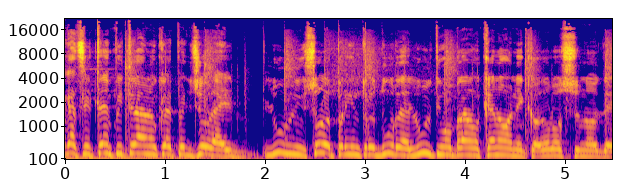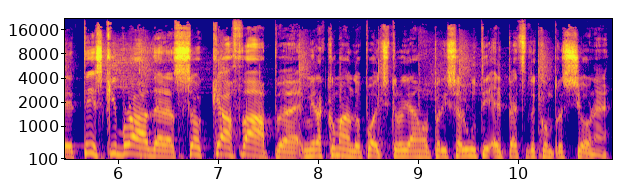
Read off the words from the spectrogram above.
Ragazzi, il tempo italiano che peggiore è il- solo per introdurre l'ultimo brano canonico, loro sono The Tesky Brothers, So Cuff Up. Mi raccomando, poi ci troviamo per i saluti e il pezzo di compressione.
